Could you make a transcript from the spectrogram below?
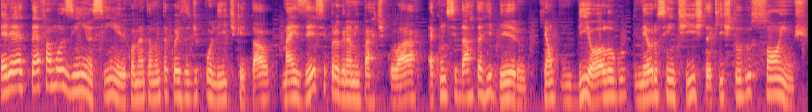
Ele é até famosinho assim, ele comenta muita coisa de política e tal, mas esse programa em particular é com Siddhartha Ribeiro, que é um biólogo neurocientista que estuda os sonhos.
